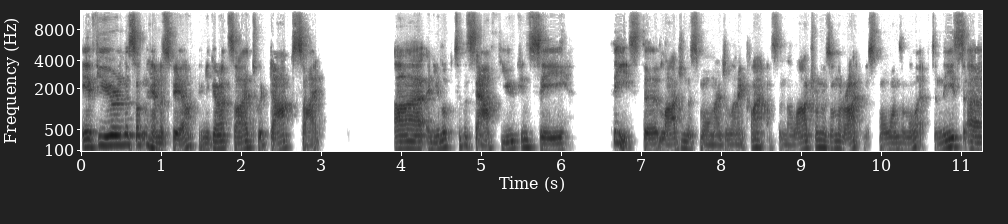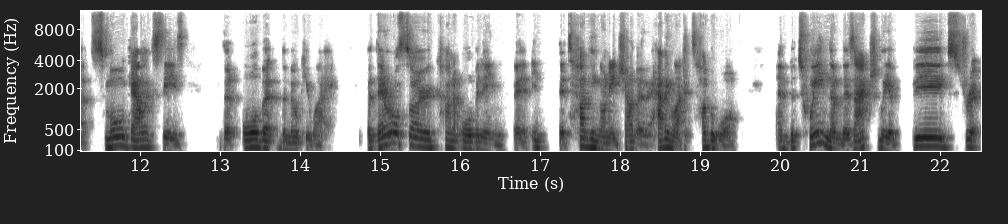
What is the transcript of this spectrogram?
if you're in the Southern Hemisphere and you go outside to a dark site uh, and you look to the south, you can see these, the large and the small Magellanic Clouds. And the large one is on the right and the small one's on the left. And these are small galaxies that orbit the Milky Way. But they're also kind of orbiting, they're, in, they're tugging on each other. They're having like a tug of war. And between them, there's actually a big strip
